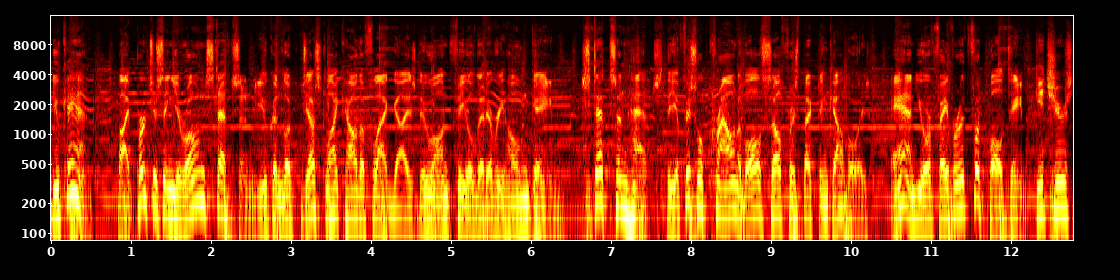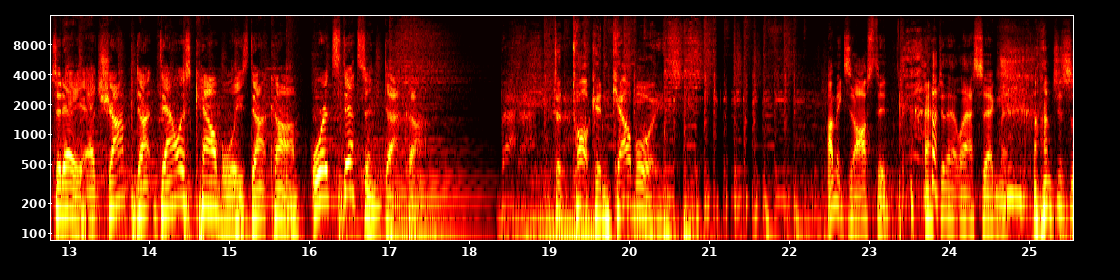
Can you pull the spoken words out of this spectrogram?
You can. By purchasing your own Stetson, you can look just like how the flag guys do on field at every home game. Stetson hats, the official crown of all self respecting Cowboys, and your favorite football team. Get yours today at shop.dallascowboys.com or at stetson.com. Back to Talking Cowboys. I'm exhausted after that last segment. I'm just,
